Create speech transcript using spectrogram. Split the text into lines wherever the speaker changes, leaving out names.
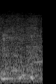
Yeah.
